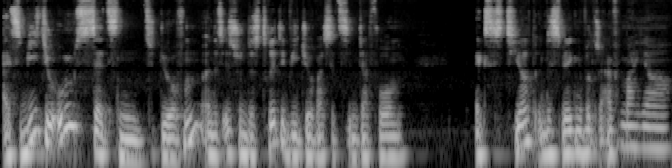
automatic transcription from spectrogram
als Video umsetzen zu dürfen. Und das ist schon das dritte Video, was jetzt in der Form existiert. Und deswegen würde ich einfach mal hier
